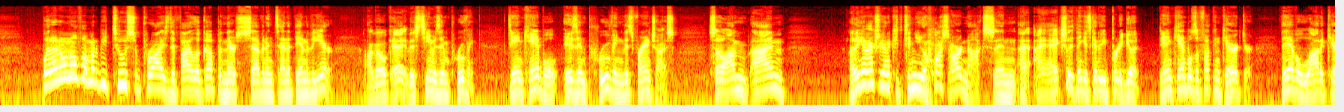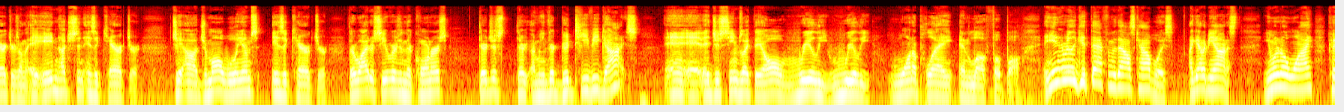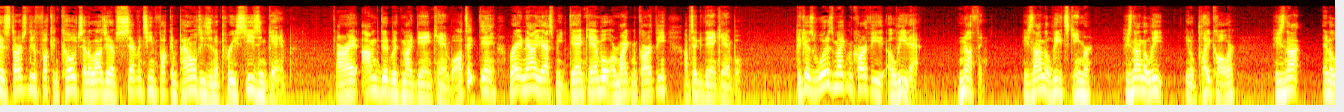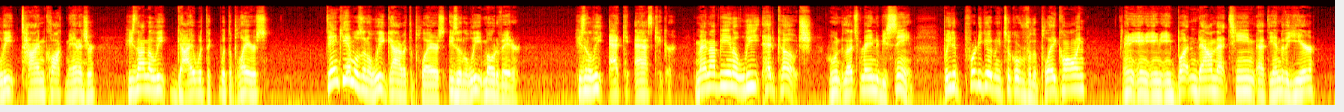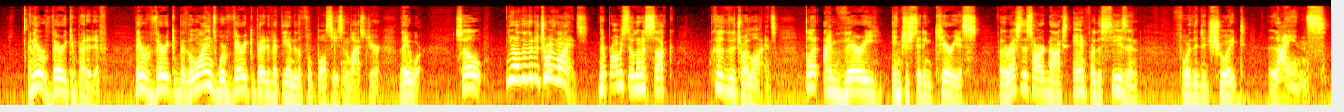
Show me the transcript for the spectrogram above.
But I don't know if I'm going to be too surprised if I look up and they're seven and ten at the end of the year. I'll go, okay, this team is improving. Dan Campbell is improving this franchise. So I'm, I'm, I think I'm actually going to continue to watch Hard Knocks, and I, I actually think it's going to be pretty good. Dan Campbell's a fucking character. They have a lot of characters on the. Aidan Hutchinson is a character. J, uh, Jamaal Williams is a character. Their wide receivers and their corners, they're just they're. I mean, they're good TV guys, and it just seems like they all really, really want to play and love football. And you didn't really get that from the Dallas Cowboys. I got to be honest. You want to know why? Because it starts with your fucking coach that allows you to have 17 fucking penalties in a preseason game. All right, I'm good with my Dan Campbell. I'll take Dan. Right now, you ask me Dan Campbell or Mike McCarthy. I'm taking Dan Campbell. Because what is Mike McCarthy elite at? Nothing. He's not an elite schemer. He's not an elite, you know, play caller. He's not an elite time clock manager. He's not an elite guy with the with the players. Dan Campbell's an elite guy with the players. He's an elite motivator. He's an elite ass kicker. He might not be an elite head coach. That's remain to be seen. But he did pretty good when he took over for the play calling, and, and, and he buttoned down that team at the end of the year, and they were very competitive. They were very competitive. The Lions were very competitive at the end of the football season last year. They were. So you know they're the Detroit Lions. They're probably still going to suck because of the Detroit Lions. But I'm very interested and curious for the rest of this Hard Knocks and for the season for the Detroit Lions.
